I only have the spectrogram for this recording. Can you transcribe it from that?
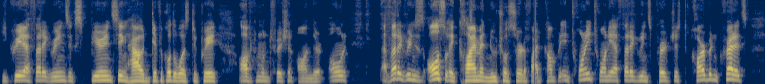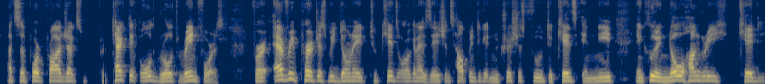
He created Athletic Greens, experiencing how difficult it was to create optimal nutrition on their own. Athletic Greens is also a climate neutral certified company. In 2020, Athletic Greens purchased carbon credits that support projects protecting old growth rainforests. For every purchase, we donate to kids' organizations helping to get nutritious food to kids in need, including No Hungry Kid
